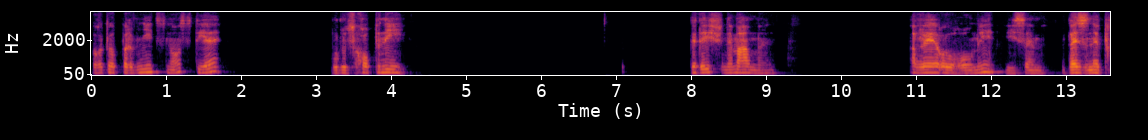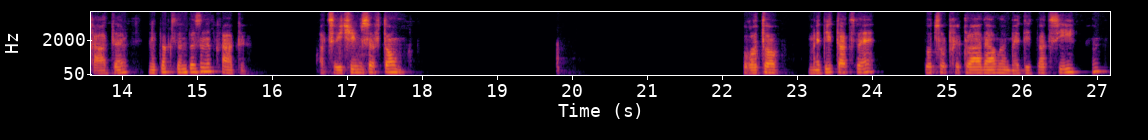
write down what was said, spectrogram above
Proto první cnost je, budu schopný, když nemám avéro homy, jsem bez nepřátel, no tak jsem bez nepřátel. A cvičím se v tom. Proto meditace, to, co překládáme meditací, hm,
